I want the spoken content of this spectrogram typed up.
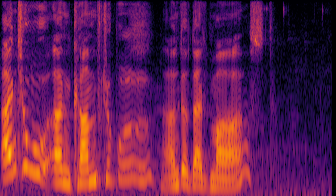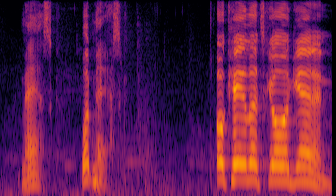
Aren't you uncomfortable under that mask? Mask? What mask? Okay, let's go again.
